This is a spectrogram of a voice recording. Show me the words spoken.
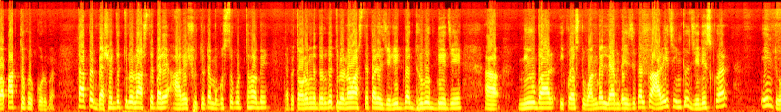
বা পার্থক্য করবে। তারপর ব্যাসার্ধের তুলনা আসতে পারে আর এর সূত্রটা মুখস্থ করতে হবে। তারপর তরঙ্গের দৈর্ঘ্যের তুলনাও আসতে পারে, যে রিডব্যাক ধ্রুবক দিয়ে যে mu bar equals to one by lambda is equal to R H into Z square into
